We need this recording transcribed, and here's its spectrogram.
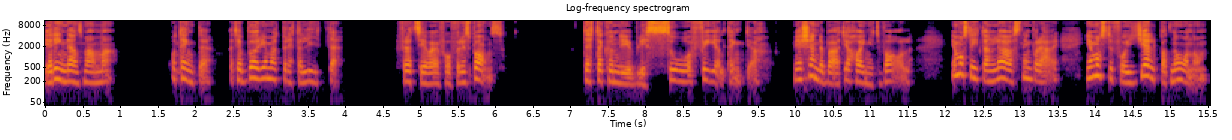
Jag ringde hans mamma och tänkte att jag börjar med att berätta lite för att se vad jag får för respons. Detta kunde ju bli så fel, tänkte jag. Men jag kände bara att jag har inget val. Jag måste hitta en lösning på det här. Jag måste få hjälp att nå honom.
